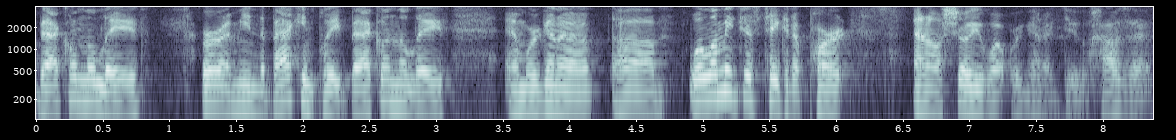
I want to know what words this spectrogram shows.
back on the lathe, or I mean the backing plate back on the lathe, and we're going to, uh, well, let me just take it apart and I'll show you what we're going to do. How's that?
